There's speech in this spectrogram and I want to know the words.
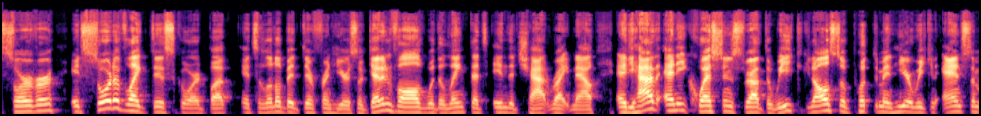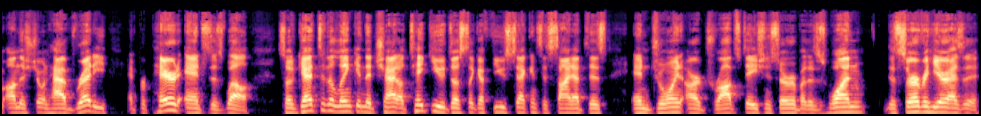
server. It's sort of like Discord, but it's a little bit different here. So get involved with the link that's in the chat right now. And if you have any questions throughout the week, you can also put them in here. We can answer them on the show and have ready and prepared answers as well. So get to the link in the chat. It'll take you just like a few seconds to sign up to this and join our drop station server. But there's one, the server here has a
